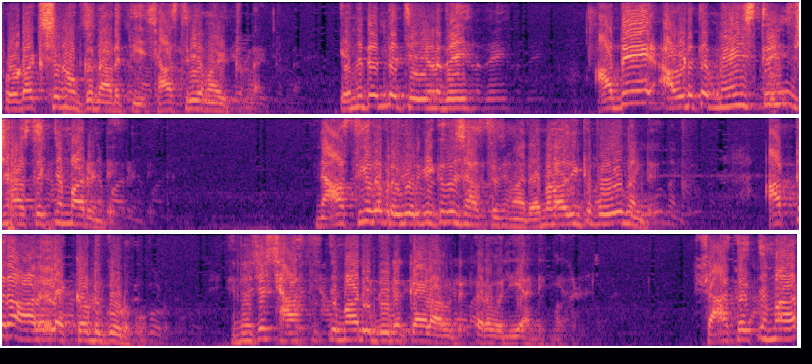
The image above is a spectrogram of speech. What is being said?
പ്രൊഡക്ഷനും ഒക്കെ നടത്തി ശാസ്ത്രീയമായിട്ടുള്ള. എന്നിട്ട് എന്താ ചെയ്യണത്? അത് അവിടുത്തെ മെയിൻ സ്ട്രീം ശാസ്ത്രജ്ഞന്മാരുണ്ട്. നാസ്തികത പ്രചരിപ്പിക്കുന്ന ശാസ്ത്രജ്ഞന്മാർ നമ്മൾ അതിലേക്ക് പോകുന്നുണ്ട്. അത്ര ആളുകൾ അക്കൗണ്ട് കൊടുക്കും. എന്ന് വെച്ചാൽ ശാസ്ത്രജ്ഞന്മാർ ഇതിനേക്കാൾ അവരുടെ വലിയ അടിമകൾ. ശാസ്ത്രജ്ഞന്മാർ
